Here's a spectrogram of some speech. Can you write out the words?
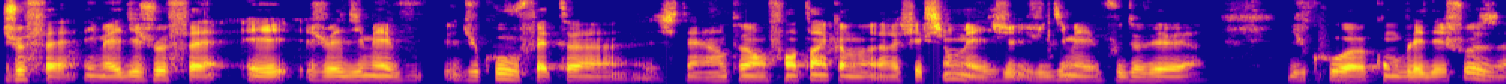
Je fais. Il m'avait dit je fais et je lui ai dit mais du coup vous faites. Euh, j'étais un peu enfantin comme réflexion, mais je, lui ai dit mais vous devez euh, du coup euh, combler des choses.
